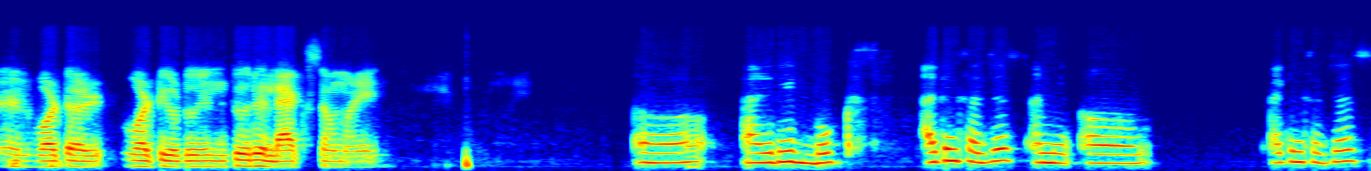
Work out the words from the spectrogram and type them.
and what are what you doing to relax your mind? Uh, I read books. I can suggest. I mean, uh, I can suggest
